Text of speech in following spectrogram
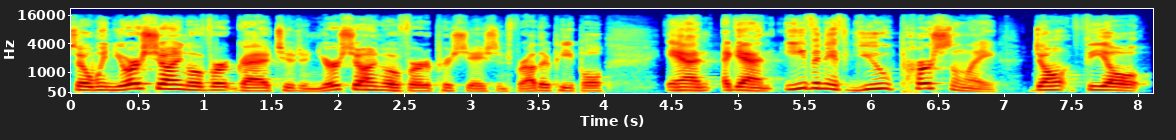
So when you're showing overt gratitude and you're showing overt appreciation for other people and again even if you personally don't feel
